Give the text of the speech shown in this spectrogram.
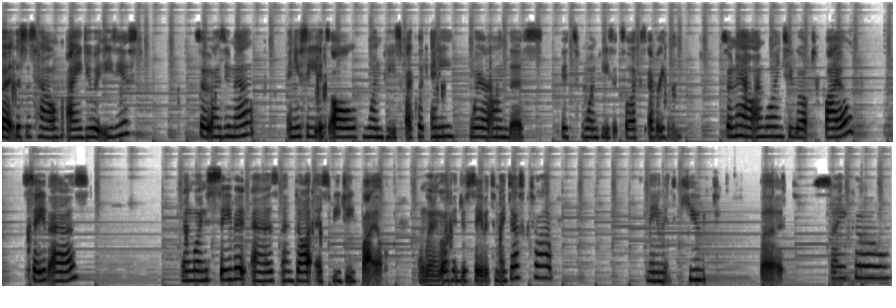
but this is how I do it easiest. So I zoom out, and you see it's all one piece. If I click anywhere on this, it's one piece, it selects everything. So now I'm going to go up to File, Save As, I'm going to save it as a .svg file. I'm going to go ahead and just save it to my desktop, name it cute, but psycho,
